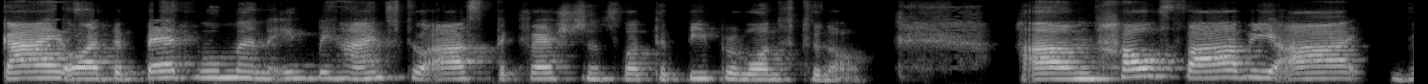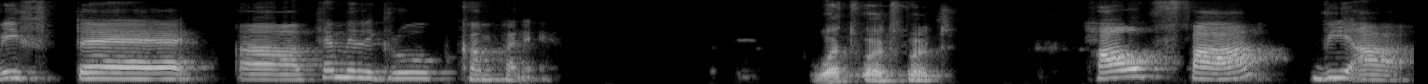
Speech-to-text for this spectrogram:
guy or the bad woman in behind to ask the questions what the people want to know. Um, how far we are with the uh, family group company? what, what, what? How far we are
